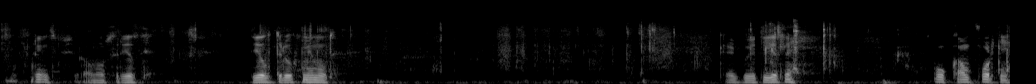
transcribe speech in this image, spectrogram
В принципе, все равно срезать. Дело трех минут. Как бы это если покомфортней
